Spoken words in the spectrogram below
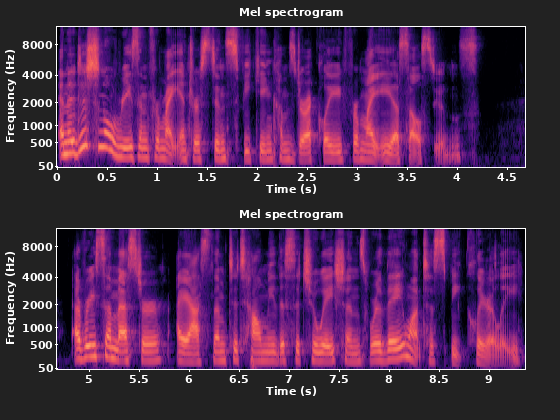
An additional reason for my interest in speaking comes directly from my ESL students. Every semester, I ask them to tell me the situations where they want to speak clearly,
